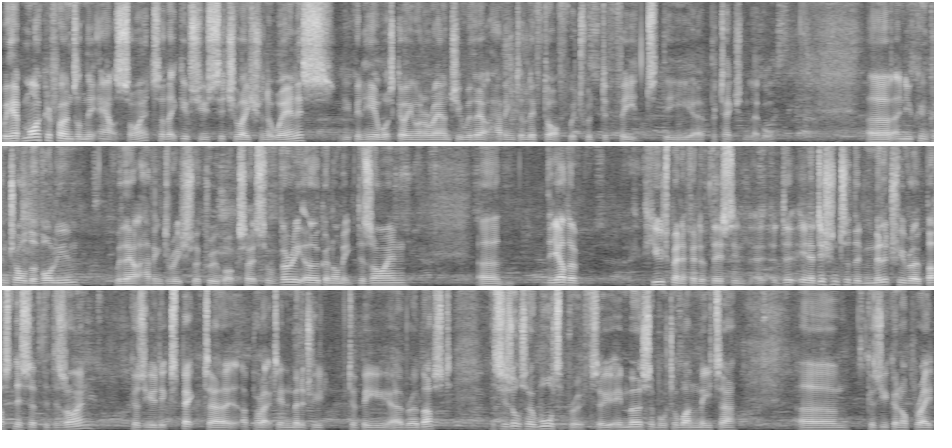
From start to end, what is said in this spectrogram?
We have microphones on the outside, so that gives you situation awareness. You can hear what's going on around you without having to lift off, which would defeat the uh, protection level. Uh, and you can control the volume without having to reach to a crew box. So it's a very ergonomic design. Uh, the other huge benefit of this, in, uh, in addition to the military robustness of the design, because you'd expect uh, a product in the military to be uh, robust, this is also waterproof, so you're immersible to one metre, because um, you can operate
